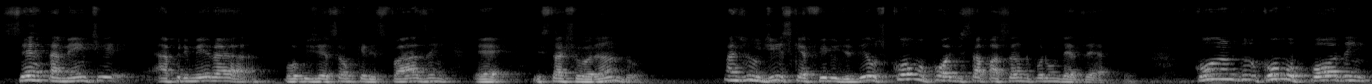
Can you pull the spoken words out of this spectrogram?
certamente a primeira objeção que eles fazem é: está chorando? Mas não diz que é filho de Deus? Como pode estar passando por um deserto? Quando, como podem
